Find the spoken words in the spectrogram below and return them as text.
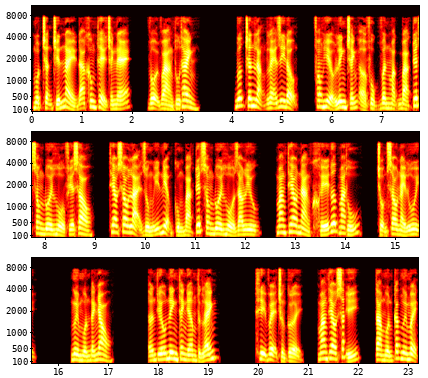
một trận chiến này đã không thể tránh né, vội vàng thú thanh. Bước chân lặng lẽ di động, phong hiểu linh tránh ở phục vân mặc bạc tuyết song đuôi hồ phía sau, theo sau lại dùng ý niệm cùng bạc tuyết song đuôi hồ giao lưu, mang theo nàng khế ước ma thú, trộm sau này lui. Người muốn đánh nhau. Ấn thiếu ninh thanh âm thực lãnh. Thị vệ trưởng cười, mang theo sắc ý, ta muốn các ngươi mệnh.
